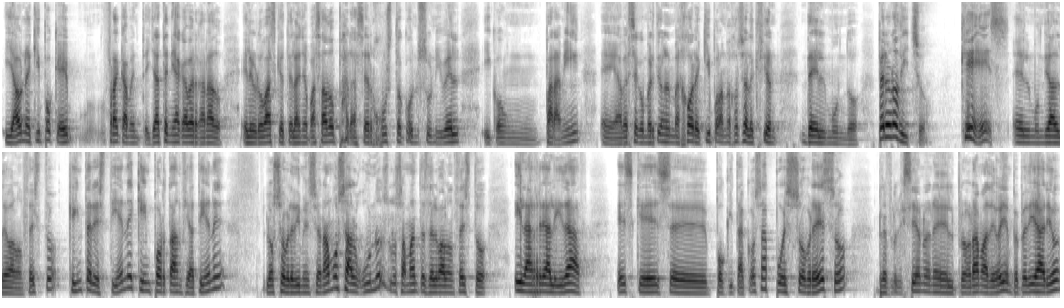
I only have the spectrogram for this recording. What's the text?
y a un equipo que, francamente, ya tenía que haber ganado el Eurobásquet el año pasado para ser justo con su nivel y con, para mí, eh, haberse convertido en el mejor equipo, la mejor selección del mundo. Pero lo dicho, ¿Qué es el Mundial de Baloncesto? ¿Qué interés tiene? ¿Qué importancia tiene? ¿Lo sobredimensionamos algunos, los amantes del baloncesto, y la realidad es que es eh, poquita cosa? Pues sobre eso reflexiono en el programa de hoy, en Pepe Diario,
